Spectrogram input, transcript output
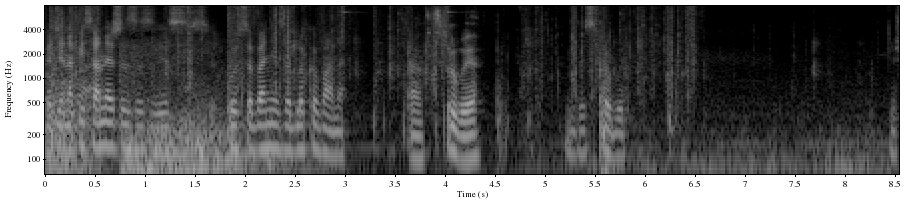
Będzie napisane, że z, jest głosowanie zablokowane. A, to spróbuję. No To spróbuj. Już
